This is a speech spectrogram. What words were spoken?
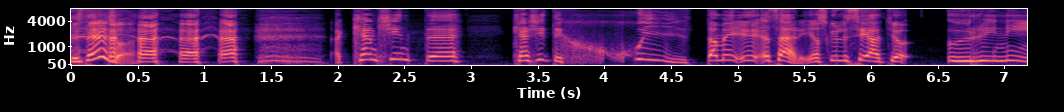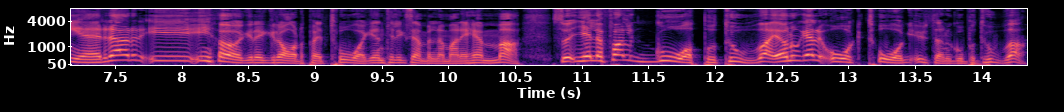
Visst är det så? Jag kanske inte, kanske inte skita mig, eh, så här, jag skulle säga att jag urinerar i, i högre grad på ett tåg än till exempel när man är hemma. Så i alla fall gå på toa, jag har nog aldrig åkt tåg utan att gå på toa.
